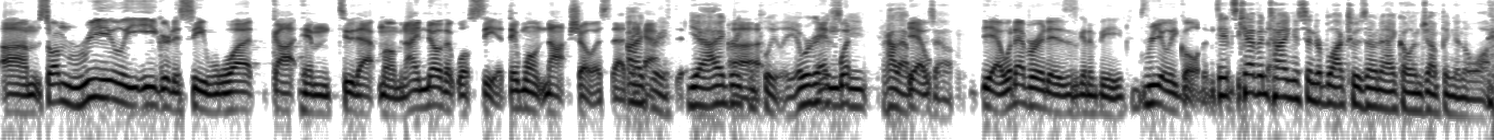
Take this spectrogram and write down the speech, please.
Um, so I'm really eager to see what got him to that moment. I know that we'll see it. They won't not show us that. They I agree. Yeah, I agree uh, completely. We're going to see how that yeah, plays out. Yeah, whatever it is is going to be really golden. It's, Kevin tying a cinder block to his own ankle and jumping in the water.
